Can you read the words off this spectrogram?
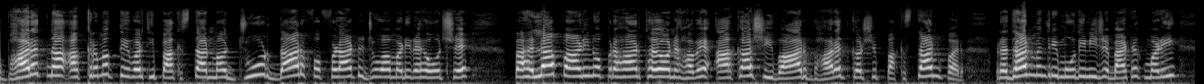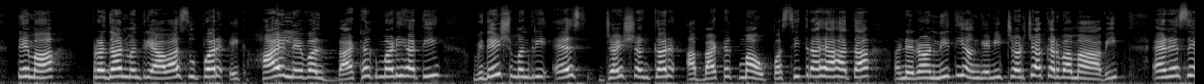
તો ભારતના આક્રમક તેવરથી પાકિસ્તાનમાં જોરદાર ફફડાટ જોવા મળી રહ્યો છે. પહેલા પાણીનો પ્રહાર થયો અને હવે આકાશી વાર ભારત કરશે પાકિસ્તાન પર. પ્રધાનમંત્રી મોદીની જે બેઠક મળી, તેમાં પ્રધાનમંત્રી આવાસ ઉપર એક હાઈ લેવલ બેઠક મળી હતી. વિદેશ મંત્રી એસ જયશંકર આ બેઠકમાં ઉપસ્થિત રહ્યા હતા અને રણનીતિ અંગેની ચર્ચા કરવામાં આવી. એનએસએ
